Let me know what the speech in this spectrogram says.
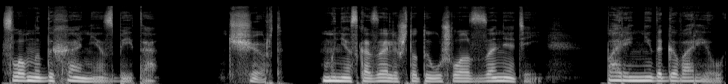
словно дыхание сбито. Черт, мне сказали, что ты ушла с занятий. Парень не договорил.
